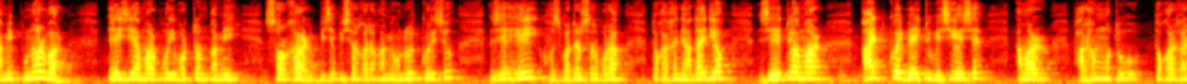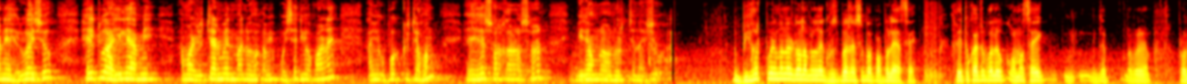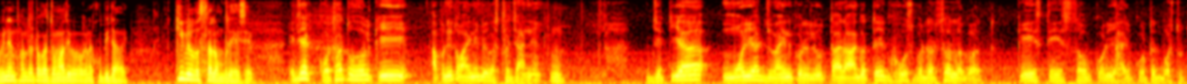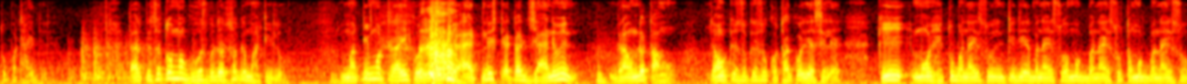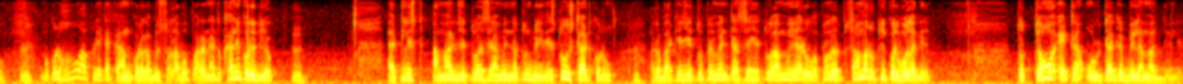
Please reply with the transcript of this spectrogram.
আমি পুনৰবাৰ এই যে আমাৰ পৰিৱৰ্তনকামী চৰকাৰ বিজেপি চৰকাৰক আমি অনুৰোধ কৰিছোঁ যে এই ঘোষ ব্ৰাদাৰ্ছৰ পৰা টকাখিনি আদায় দিয়ক। যিহেতু আমাৰ আয়তকৈ ব্যয়টো বেছি হৈছে আমাৰ ভাৰসাম্যটো টকাৰ কাৰণে হেৰুৱাইছোঁ সেইটো আহিলে আমি আমাৰ ৰিটায়াৰমেণ্ট মানুহক আমি পইচা দিব পৰা নাই আমি উপকৃত হ'ম। সেয়েহে চৰকাৰৰ ওচৰত বিনম্ৰ অনুৰোধ জনাইছোঁ। বৃহৎ পৰিমাণৰ ধন আপোনালোকে ঘোষ ব্ৰাদাৰ্ছৰ পৰা পাবলৈ আছে সেই টকাটো পালেও কৰ্মচাৰীক প্ৰভিডেণ্ট ফাণ্ডৰ টকা জমা দিবৰ কাৰণে সুবিধা হয়। কি ব্যৱস্থা ল'ম বুলি ভাবিছে? এতিয়া কথাটো হ'ল কি আপুনিতো আইনী ব্যৱস্থা জানে। যেতিয়া মই ইয়াত জইন কৰিলোঁ তাৰ আগতে ঘোষ ব্ৰাদাৰ্ছৰ লগত কেছ টেছ চব কৰি হাইকোৰ্টত বস্তুটো পঠাই দিলে। তাৰপিছতো মই ঘোষ ব্ৰাদাৰ্ছকে মাতিলোঁ। মাতি মই ট্ৰাই কৰিলোঁ এটলিষ্ট এটা জেনুইন গ্ৰাউণ্ডত আহোঁ। তেওঁ কিছু কিছু কথা কৈ আছিলে কি মই সেইটো বনাইছোঁ ইণ্টেৰিয়াৰ বনাইছোঁ অমুক বনাইছোঁ তমুক বনাইছোঁ। মই ক'লোঁ হ'ব আপুনি এটা কাম কৰক আপুনি চলাব পৰা নাই তো খালী কৰি দিয়ক। এটলিষ্ট আমাক যিটো আছে আমি নতুন বিজনেছটোও ষ্টাৰ্ট কৰোঁ। আৰু বাকী যিটো পে'মেণ্ট আছে সেইটো আমি আৰু আপোনালোক চাম আৰু কি কৰিব লাগে। তো তেওঁ এটা উল্টাকে বিল আমাক দিলে।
